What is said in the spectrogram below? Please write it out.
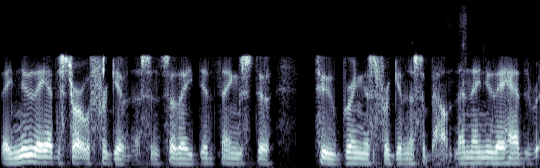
they knew they had to start with forgiveness, and so they did things to to bring this forgiveness about. And then they knew they had to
